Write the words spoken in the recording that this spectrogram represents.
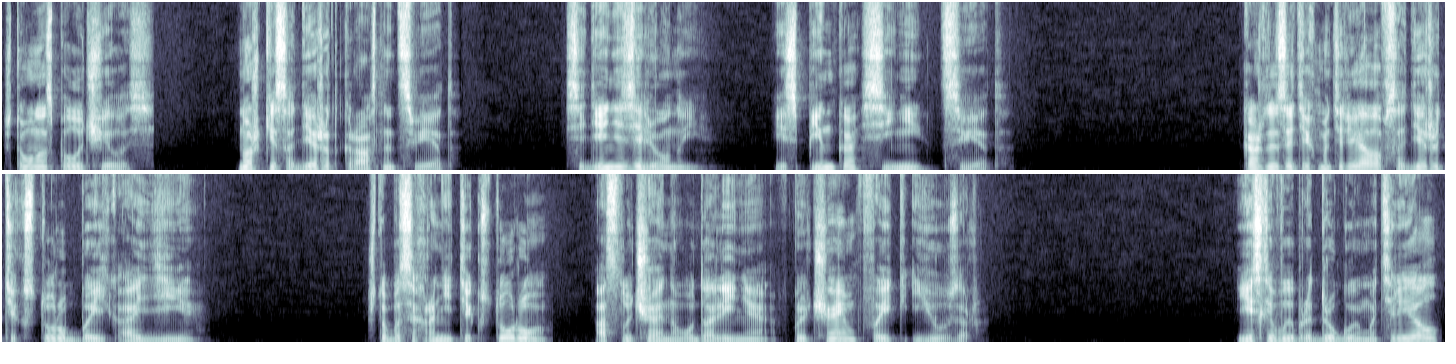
что у нас получилось? Ножки содержат красный цвет, сиденье зеленый и спинка синий цвет. Каждый из этих материалов содержит текстуру Bake ID. Чтобы сохранить текстуру, от случайного удаления включаем Fake User. Если выбрать другой материал,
